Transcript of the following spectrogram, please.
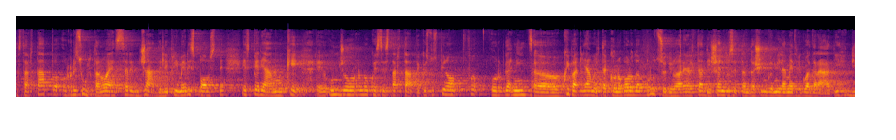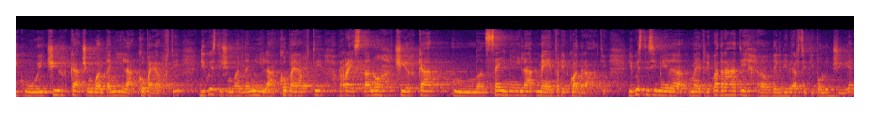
start risultano essere già delle prime risposte e speriamo che eh, un giorno queste start-up e questo spin-off organizzino. Uh, qui parliamo il Tecnopolo d'Abruzzo di una realtà di 175.000 metri quadrati, di cui circa 50.000 coperti. Di questi 50.000 coperti restano circa um, 6.000 metri quadrati. Di questi 6.000 metri quadrati uh, delle diverse tipologie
